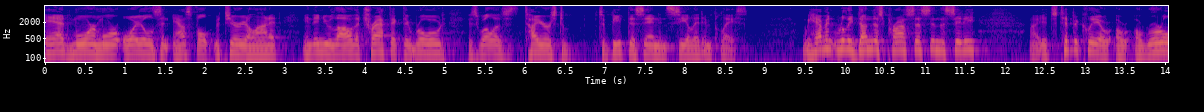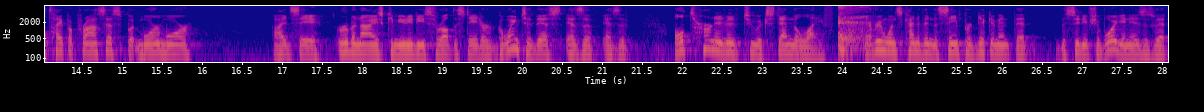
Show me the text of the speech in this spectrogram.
add more and more oils and asphalt material on it, and then you allow the traffic, the road, as well as tires to, to beat this in and seal it in place. We haven't really done this process in the city. Uh, it's typically a, a, a rural type of process, but more and more I'd say urbanized communities throughout the state are going to this as a as an alternative to extend the life. Everyone's kind of in the same predicament that the city of Sheboygan is, is that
